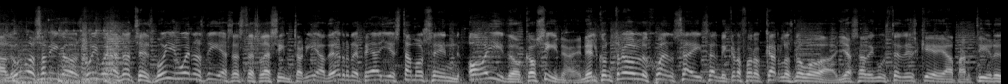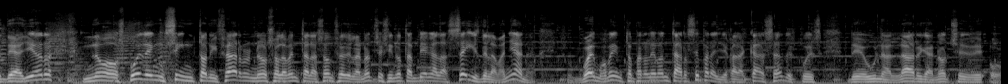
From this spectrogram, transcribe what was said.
Saludos amigos, muy buenas noches, muy buenos días. Esta es la sintonía de RPA y estamos en Oído Cocina. En el control, Juan Saiz, al micrófono Carlos Novoa. Ya saben ustedes que a partir de ayer nos pueden sintonizar no solamente a las 11 de la noche, sino también a las 6 de la mañana. Es un buen momento para levantarse, para llegar a casa después de una larga noche de, o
